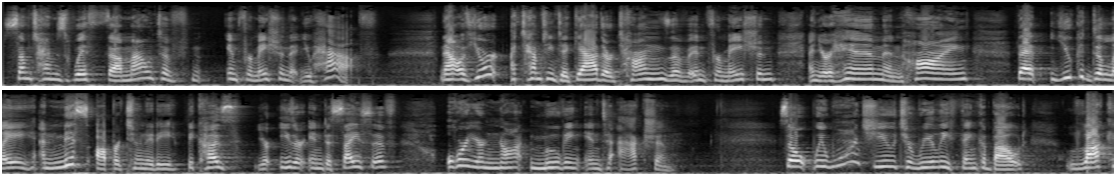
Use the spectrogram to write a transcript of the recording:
sometimes with the amount of information that you have. Now, if you're attempting to gather tons of information and you're him and hawing, that you could delay and miss opportunity because you're either indecisive or you're not moving into action. So, we want you to really think about luck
